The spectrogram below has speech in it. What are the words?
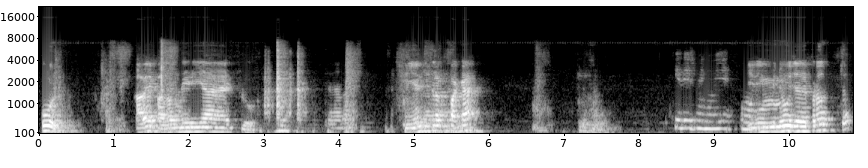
1. A ver, ¿para dónde iría el flujo? Si entras para acá Y disminuye. y disminuye de pronto,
